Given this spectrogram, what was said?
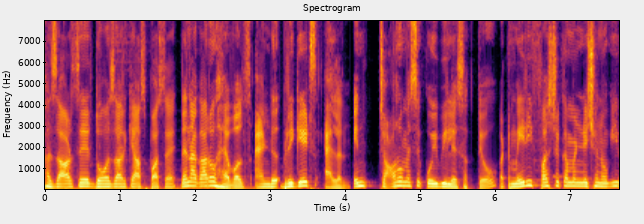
हज़ार से दो हज़ार के आसपास है देन अगारो हेवल्स एंड ब्रिगेड्स एलन इन चारों में से कोई भी ले सकते हो बट मेरी फ़र्स्ट रिकमेंडेशन होगी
